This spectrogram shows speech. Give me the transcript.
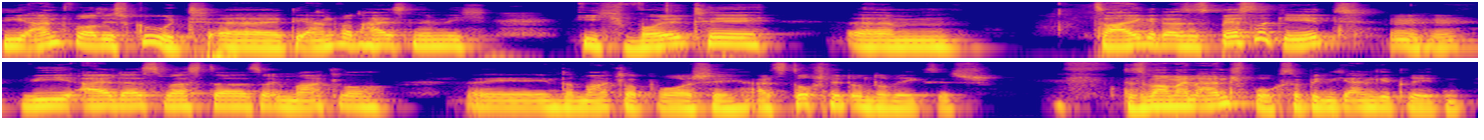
Die Antwort ist gut. Äh, die Antwort heißt nämlich, ich wollte ähm, zeigen, dass es besser geht, mhm. wie all das, was da so im Makler, äh, in der Maklerbranche als Durchschnitt unterwegs ist. Das war mein Anspruch, so bin ich angetreten.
